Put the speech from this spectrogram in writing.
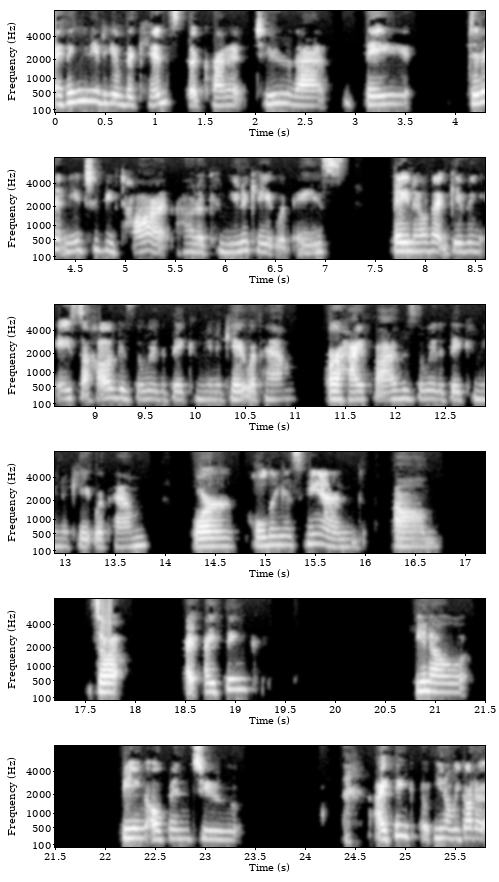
I think we need to give the kids the credit too that they didn't need to be taught how to communicate with Ace. They know that giving Ace a hug is the way that they communicate with him, or a high five is the way that they communicate with him, or holding his hand. Um, so I, I think, you know, being open to I think you know we got a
